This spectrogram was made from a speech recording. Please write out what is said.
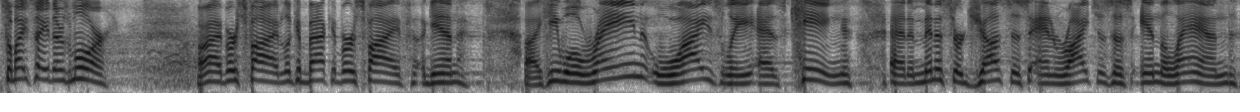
Somebody say there's more. All right, verse 5. Looking back at verse 5 again. Uh, he will reign wisely as king and administer justice and righteousness in the land.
